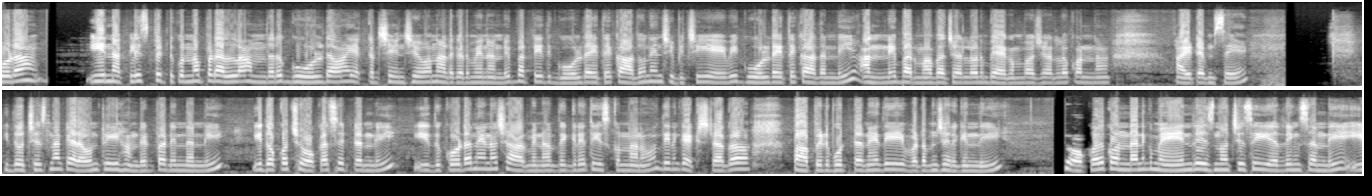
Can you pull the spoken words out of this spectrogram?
కూడా ఈ నక్లీస్ పెట్టుకున్నప్పుడల్లా అందరూ గోల్డ్ ఎక్కడ చేంజ్ అని అడగడమేనండి. బట్ ఇది గోల్డ్ అయితే కాదు. నేను చూపించి ఏవి గోల్డ్ అయితే కాదండి. అన్నీ బర్మా బజార్లోని బేగం బజార్లో కొన్న ఐటమ్సే ఇది వచ్చేసి నాకు అరౌండ్ త్రీ హండ్రెడ్ పడిందండి. ఇది ఒక చోకా సెట్ అండి. ఇది కూడా నేను చార్మినార్ దగ్గరే తీసుకున్నాను. దీనికి ఎక్స్ట్రాగా పాపిడి బుట్ట అనేది ఇవ్వడం జరిగింది. చోకర్ కొనడానికి మెయిన్ రీజన్ వచ్చేసి ఇయర్ రింగ్స్ అండి. ఈ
